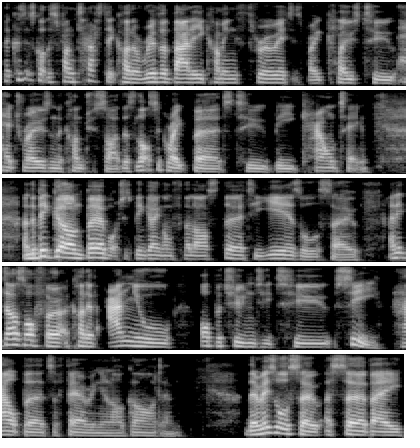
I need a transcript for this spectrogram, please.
because it's got this fantastic kind of river valley coming through it, it's very close to hedgerows in the countryside. There's lots of great birds to be counting. And the Big Garden Bird Watch has been going on for the last 30 years or so, and it does offer a kind of annual opportunity to see how birds are faring in our garden. There is also a survey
